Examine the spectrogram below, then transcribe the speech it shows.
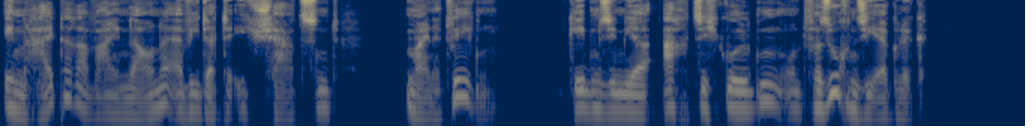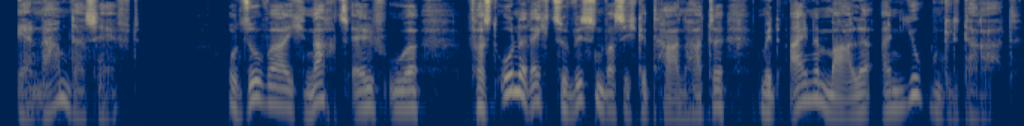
In heiterer Weinlaune erwiderte ich scherzend: Meinetwegen. Geben Sie mir 80 Gulden und versuchen Sie Ihr Glück. Er nahm das Heft und so war ich nachts elf Uhr, fast ohne recht zu wissen, was ich getan hatte, mit einem Male ein Jugendliterat.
